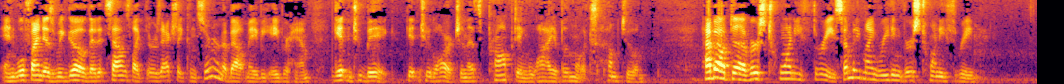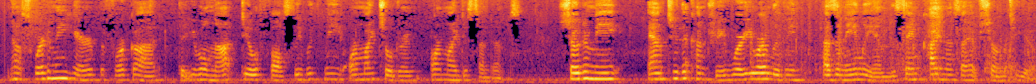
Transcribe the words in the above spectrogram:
And we'll find as we go that it sounds like there's actually concern about maybe Abraham getting too big, getting too large, and that's prompting why Abimelech's come to him. How about uh, verse 23? Somebody mind reading verse 23? Now swear to me here before God that you will not deal falsely with me or my children or my descendants. Show to me and to the country where you are living as an alien the same kindness I have shown to you.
